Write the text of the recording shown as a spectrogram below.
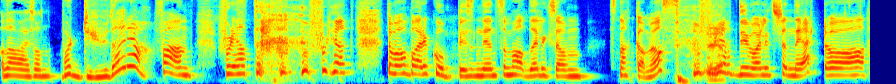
Og da var jeg sånn Var du der, ja? Faen! Fordi at, fordi at det var bare kompisen din som hadde liksom snakka med oss. Fordi at du var litt sjenert. Og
